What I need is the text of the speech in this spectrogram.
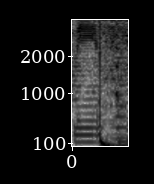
like me.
